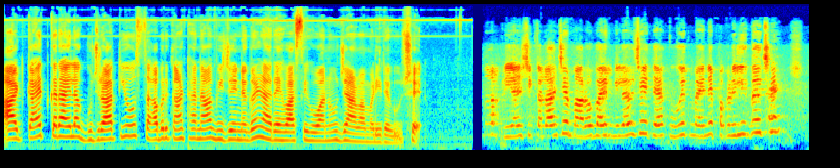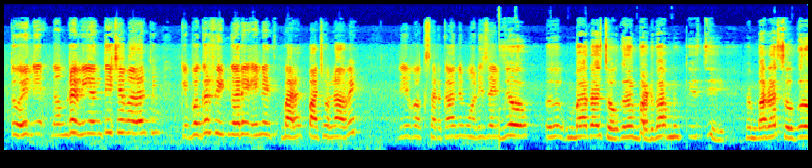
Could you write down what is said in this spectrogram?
આ અટકાયત કરાયેલા ગુજરાતીઓ સાબરકાંઠાના વિજયનગરના રહેવાસી હોવાનું જાણવા મળી રહ્યું છે. પ્રિયાંશી કલા છે, મારો ભાઈ મિલર છે, ત્યાં કુવેતમાં એને પકડી લીધો છે. તો એની નમ્ર વિનંતી છે મારાથી કે વગર ફિંગરે એને ભારત પાછો લાવે. વખત સરકારને મોડી સાહેબ જો મારા છોકરો ભણવા મૂકી છે મારા છોકરો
